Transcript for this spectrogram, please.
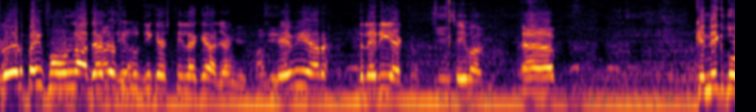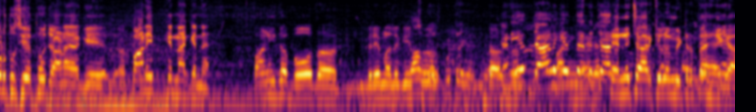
ਲੋੜ ਪਈ ਫੋਨ ਲਾ ਦਿਆ ਜੋ ਅਸੀਂ ਦੂਜੀ ਕਿਸ਼ਤੀ ਲੈ ਕੇ ਆ ਜਾਾਂਗੇ। ਇਹ ਵੀ ਯਾਰ ਦਲੇਰੀ ਹੈ ਇੱਕ ਸੇਵਾ ਵੀ। ਕਿੰਨੀ ਕੁ ਦੂਰ ਤੁਸੀਂ ਇੱਥੋਂ ਜਾਣਾ ਹੈ ਅੱਗੇ? ਪਾਣੀ ਕਿੰਨਾ ਕਿੰਨਾ ਹੈ? ਪਾਣੀ ਤਾਂ ਬਹੁਤ ਆ। ਵੀਰੇ ਮਤਲਬ ਕਿ ਇੱਥੋਂ ਯਾਨੀ ਇਹ ਜਾਣਗੇ ਤਿੰਨ ਚਾਰ 3-4 ਕਿਲੋਮੀਟਰ ਤਾਂ ਹੈਗਾ।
